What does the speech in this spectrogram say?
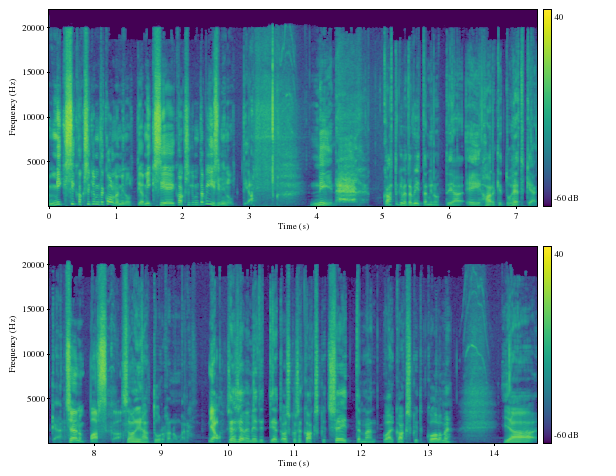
miksi 23 minuuttia, miksi ei 25 minuuttia? Niin, 25 minuuttia ei harkittu hetkeäkään. Sehän on paskaa. Se on ihan turha numero. Joo. Sen sijaan me mietittiin, että olisiko se 27 vai 23. Ja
